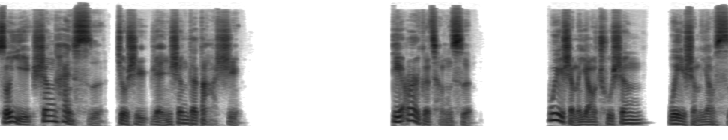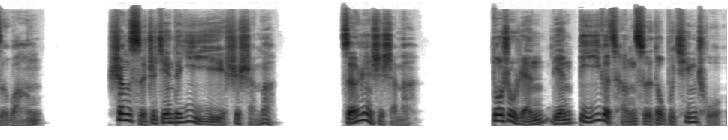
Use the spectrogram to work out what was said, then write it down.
所以生和死就是人生的大事。第二个层次，为什么要出生？为什么要死亡？生死之间的意义是什么？责任是什么？多数人连第一个层次都不清楚，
